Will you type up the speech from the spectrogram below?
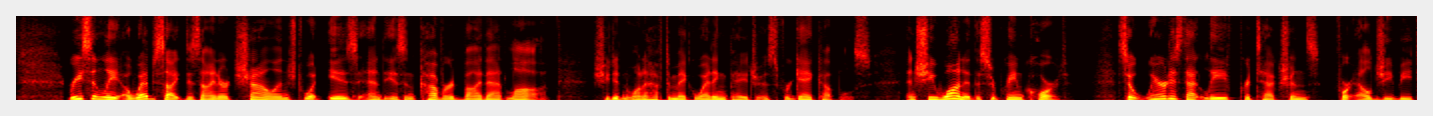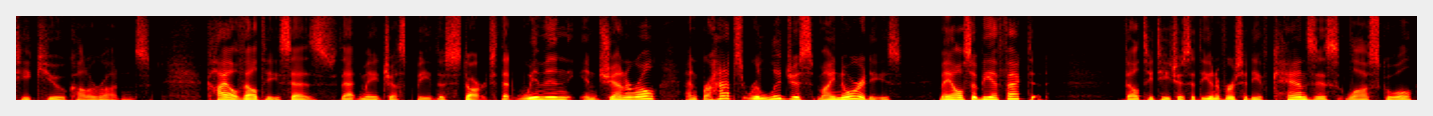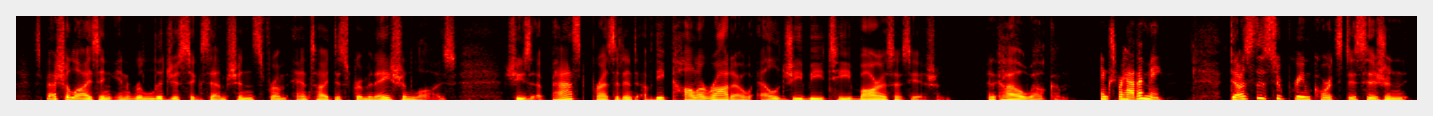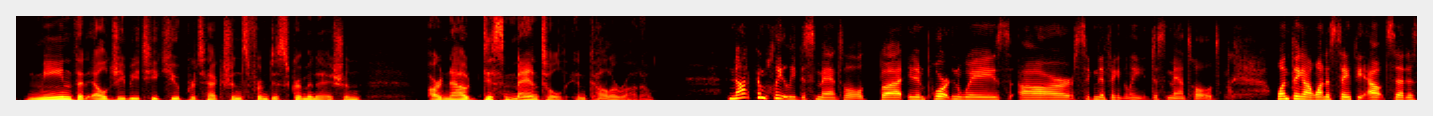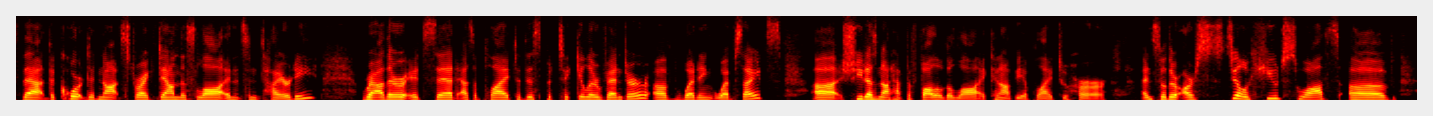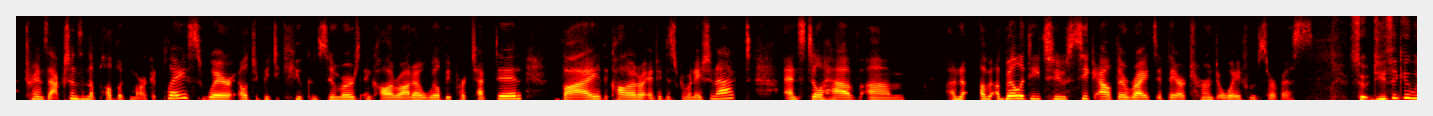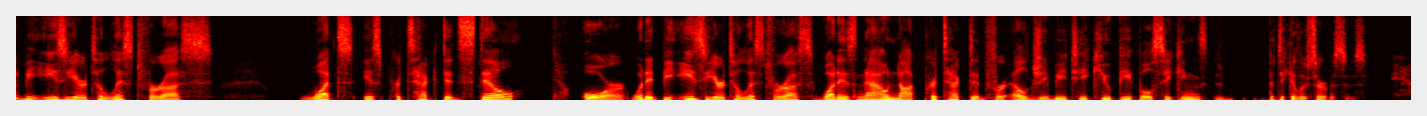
Recently, a website designer challenged what is and isn't covered by that law. She didn't want to have to make wedding pages for gay couples, and she won at the Supreme Court. So, where does that leave protections for LGBTQ Coloradans? Kyle Velte says that may just be the start, that women in general, and perhaps religious minorities, may also be affected. Velte teaches at the University of Kansas Law School, specializing in religious exemptions from anti discrimination laws. She's a past president of the Colorado LGBT Bar Association. And Kyle, welcome. Thanks for having me. Does the Supreme Court's decision mean that LGBTQ protections from discrimination are now dismantled in Colorado? Not completely dismantled, but in important ways are significantly dismantled. One thing I want to say at the outset is that the court did not strike down this law in its entirety. Rather, it said, as applied to this particular vendor of wedding websites, uh, she does not have to follow the law. It cannot be applied to her. And so there are still huge swaths of transactions in the public marketplace where LGBTQ consumers in Colorado will be protected by the Colorado Anti Discrimination Act and still have. Um, an ability to seek out their rights if they are turned away from service. So, do you think it would be easier to list for us what is protected still? Or would it be easier to list for us what is now not protected for LGBTQ people seeking particular services?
